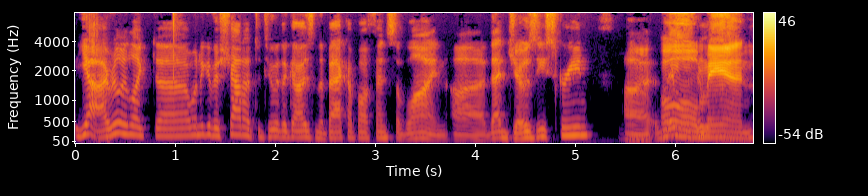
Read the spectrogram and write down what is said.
Yeah, I really liked. Uh, I want to give a shout out to two of the guys in the backup offensive line. Uh, that Josey screen. Uh, Oh there- man,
